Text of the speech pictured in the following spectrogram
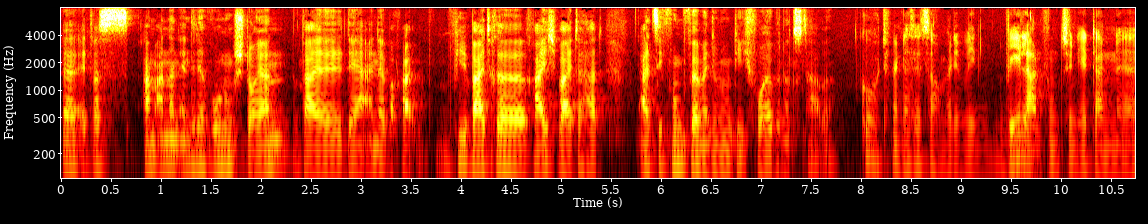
äh, etwas am anderen Ende der Wohnung steuern, weil der eine viel weitere Reichweite hat als die Funkfernbedienung, die ich vorher benutzt habe. Gut, wenn das jetzt auch mit dem WLAN funktioniert, dann äh,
